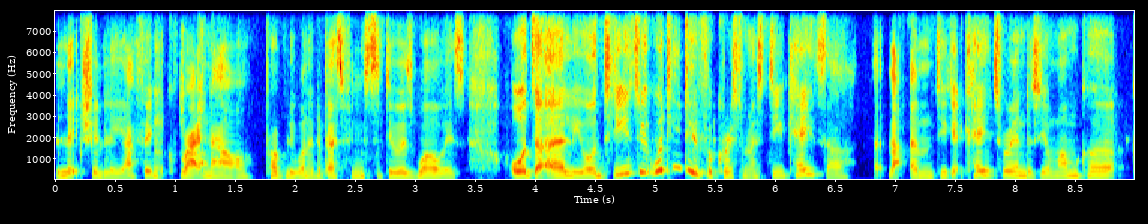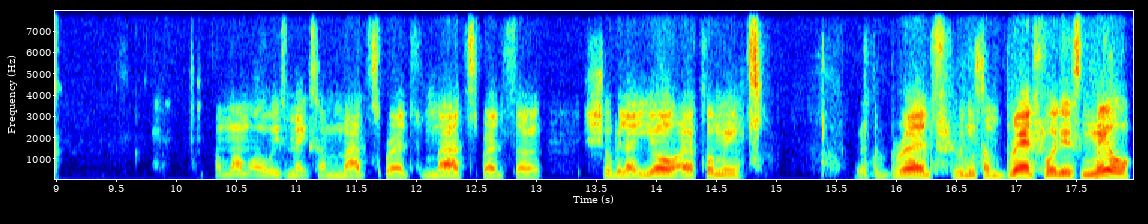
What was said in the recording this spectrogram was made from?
literally. I think right now, probably one of the best things to do as well is order early. Or do you do what do you do for Christmas? Do you cater? Like, um, do you get catering? Does your mum cook? My mom always makes a mad spread, mad spread. So she'll be like, "Yo, I told me, there's the bread. We need some bread for this meal."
